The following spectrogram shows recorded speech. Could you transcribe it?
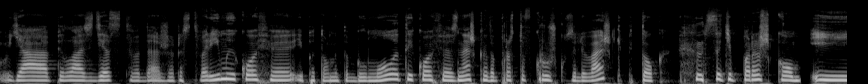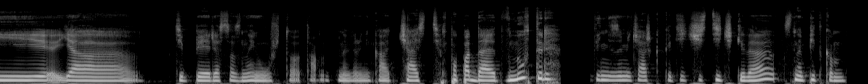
я пила с детства даже растворимый кофе, и потом это был молотый кофе, знаешь, когда просто в кружку заливаешь кипяток с этим порошком. И я теперь осознаю, что там наверняка часть попадает внутрь, ты не замечаешь, как эти частички, да, с напитком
